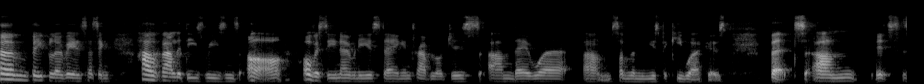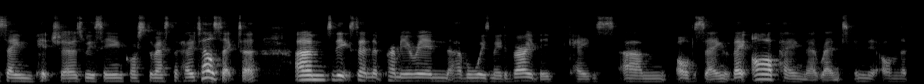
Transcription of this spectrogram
Um, people are reassessing how valid these reasons are. Obviously, nobody is staying in travel lodges. Um, they were um, some of them used for key workers, but um, it's the same picture as we're seeing across the rest of the hotel sector. Um, to the extent that Premier Inn have always made a very big case um, of saying that they are paying their rent in the on the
